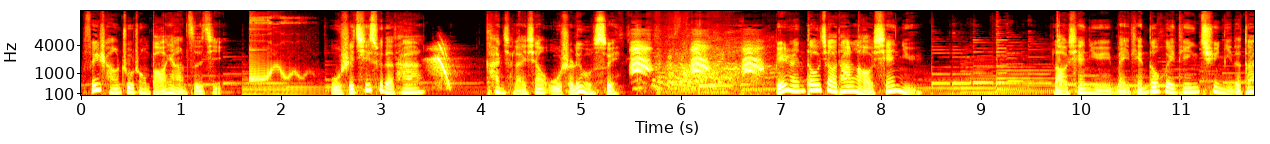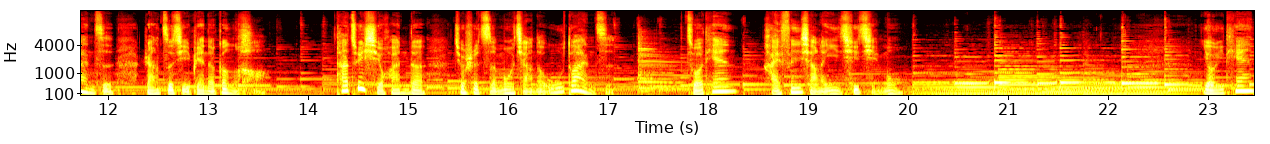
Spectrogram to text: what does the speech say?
非常注重保养自己。五十七岁的她，看起来像五十六岁，别人都叫她老仙女。老仙女每天都会听去你的段子，让自己变得更好。她最喜欢的就是子木讲的污段子，昨天还分享了一期节目。有一天，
